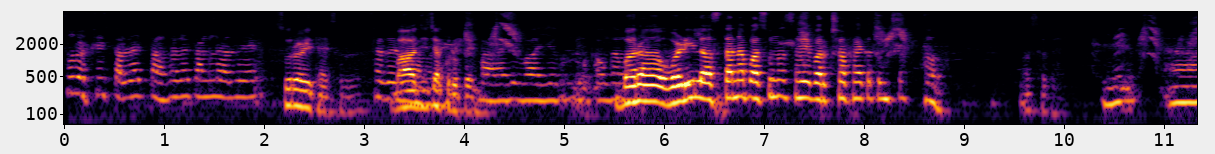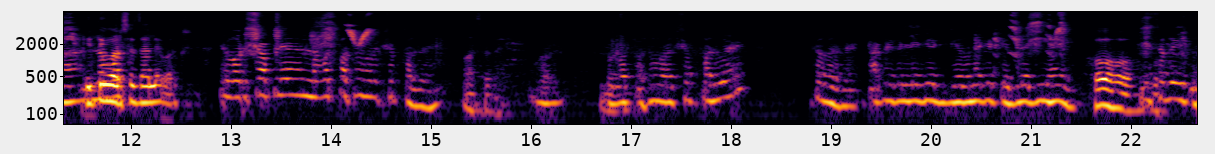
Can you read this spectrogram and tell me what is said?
सुरक्षित चालू आहे. चांग सगळं चांगलं चालू आहे. सुरळीत आहे सगळं. सगळं बाबाजीच्या आहे. कृपेने. बाबाजी बाबाजी काका बरं वडील असताना पासूनच हे वर्कशॉप आहे का तुमचं? हो. असं काय? हे अं, किती नव्वद- वर्ष झाले वर्कशॉप हे वर्ष आपले नव्वदपासून वर्कशॉप चालू आहे. असं काय? वर नव्वदपासून वर्कशॉप चालू आहे. सगळंच आहे टाकडीकडले जे जेवणाचे टेबल जी आहे हो हो ते हो. सगळे इथून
